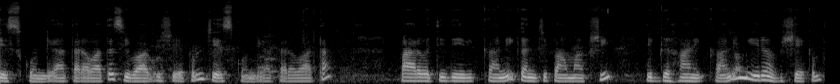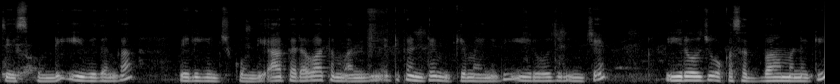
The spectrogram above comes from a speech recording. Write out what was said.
చేసుకోండి ఆ తర్వాత శివాభిషేకం చేసుకోండి ఆ తర్వాత పార్వతీదేవికి కానీ కంచి కామాక్షి విగ్రహానికి కానీ మీరు అభిషేకం చేసుకోండి ఈ విధంగా వెలిగించుకోండి. ఆ తర్వాత అన్నిటికంటే ముఖ్యమైనది ఈ రోజు నుంచే ఈరోజు ఒక సద్భామణికి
